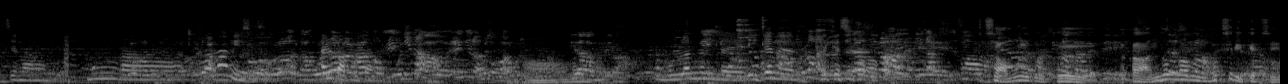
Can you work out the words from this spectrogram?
있지만 뭔가 편함이 있었어 알바보다 아. 몰랐는데 이제는 느껴지더라고 그치 아무래도 그 약간 안정감은 확실히 있겠지.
